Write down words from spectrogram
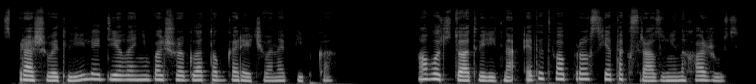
спрашивает Лилия, делая небольшой глоток горячего напитка. А вот что ответить на этот вопрос я так сразу не нахожусь.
